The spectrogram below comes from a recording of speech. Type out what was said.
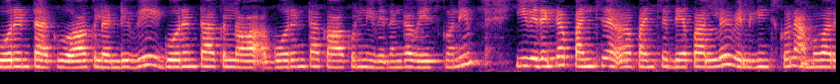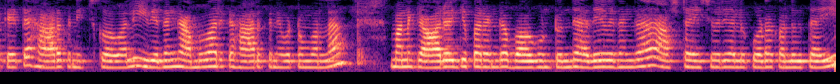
గోరెంటాకు ఆకులండి ఇవి. గోరెంటాకులు గోరెంటాకు ఆకులని ఈ విధంగా వేసుకొని ఈ విధంగా పంచ పంచ దీపాలను వెలిగించుకొని అమ్మవారికి అయితే హారతనిచ్చుకోవాలి. ఈ విధంగా అమ్మవారికి హారతనివ్వటం వల్ల మనకి ఆరోగ్య ఆరోగ్యపరంగా బాగుంటుంది. అదేవిధంగా అష్ట ఐశ్వర్యాలు కూడా కలుగుతాయి.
